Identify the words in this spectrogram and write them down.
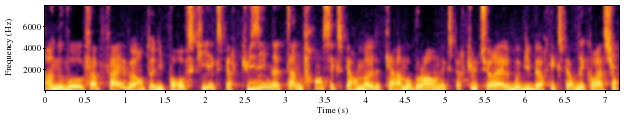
Un nouveau Fab Five, Anthony Porowski, expert cuisine, Tan France, expert mode, Caramo Brown, expert culturel, Bobby Burke, expert décoration,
